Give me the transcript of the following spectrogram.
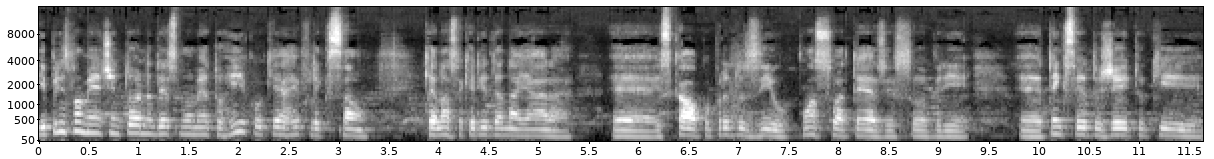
e principalmente em torno desse momento rico que é a reflexão que a nossa querida Nayara é, Scalco produziu com a sua tese sobre é, tem que ser do jeito que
